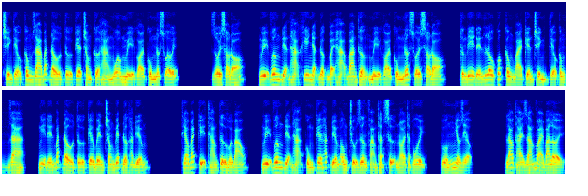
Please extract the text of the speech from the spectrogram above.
trình tiểu công gia bắt đầu từ kia trong cửa hàng mua mì gói cùng nước suối. Rồi sau đó, Ngụy Vương Điện Hạ khi nhận được bệ hạ ban thưởng mì gói cùng nước suối sau đó, từng đi đến lô quốc công bái kiến trình tiểu công gia, nghĩ đến bắt đầu từ kia bên trong biết được hắc điếm. Theo bách kỵ thám tử hồi báo, Ngụy Vương Điện Hạ cùng kia hắc điếm ông chủ Dương Phàm thật sự nói thật vui, uống nhiều rượu. Lao Thái dám vài ba lời,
